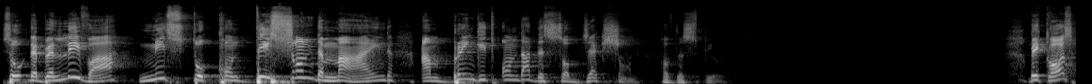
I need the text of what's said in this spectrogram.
So the believer needs to condition the mind and bring it under the subjection of the spirit. Because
